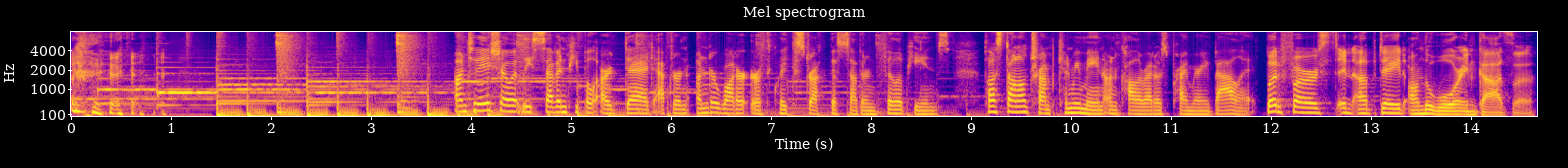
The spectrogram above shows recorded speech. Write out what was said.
On today's show, at least seven people are dead after an underwater earthquake struck the southern Philippines. Plus, Donald Trump can remain on Colorado's primary ballot. But first, an update on the war in Gaza.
